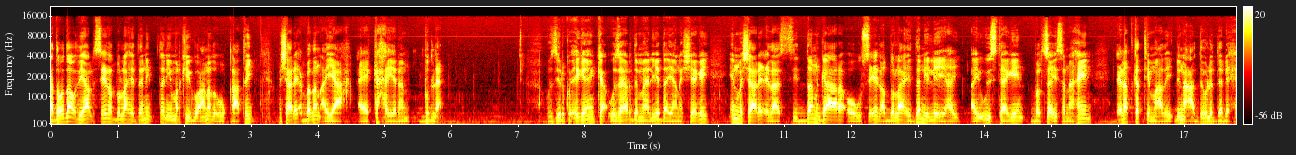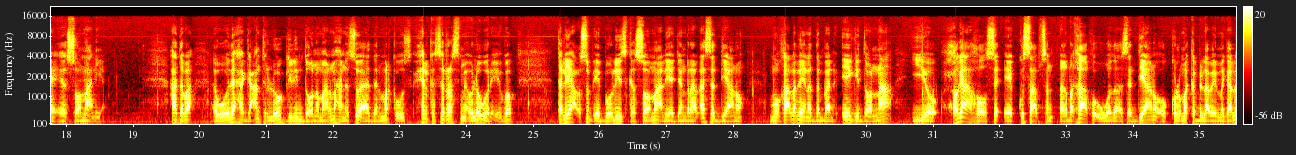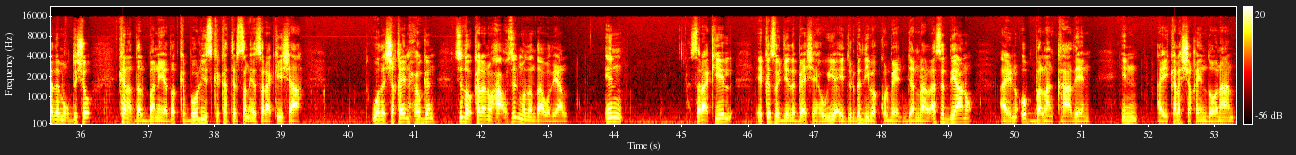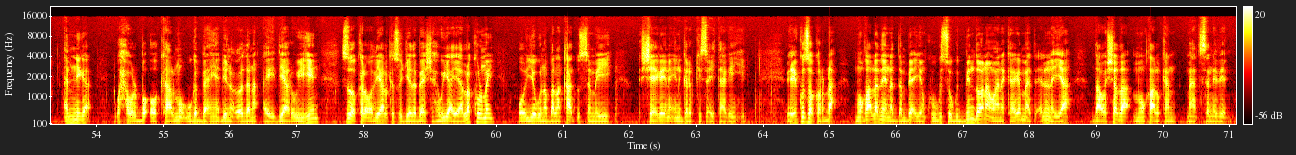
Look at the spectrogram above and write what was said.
Haddaba daawadayaal saciid cabdulaahi dani tan iyo markii go'aanada uu qaatay mashaariic badan ayaa ka xayiran puntland wasiir ku-xigeenka wasaaradda maaliyadda ayaana sheegay in mashaariicdaasi dan gaara oo uu siciid cabdulaahi dani leeyahay ay u istaageen balse aysan ahayn cilad ka timaaday dhinaca dowladda dhexe ee soomaaliya. Haddaba awoodaha gacanta loo gelin doono maalmahana soo aadan marka uu xilka si rasmi oo la wareego taliyaha cusub ee booliiska soomaaliya jenaraal asad diyaano muuqaaladeena dambaan eegi doonaa iyo xogaha hoose ee ku saabsan dhaqdhaqaaqa uu wado asad diyaano oo kulmo ka bilaabay magaalada muqdisho kana dalbanaya dadka booliiska ka tirsan ee saraakiisha. Ah wada shaqayn xoogan sidoo kalena waxaa xusid mudan daawadayaal in saraakiil ee ka soo jeeda beesha hawiye ay durbadiiba kulmeen. Jenaraal asad diyaano ayna u ballan qaadeen in ay kala shaqayn doonaan amniga wax walba oo kaalmo uga baahan yahay dhinacoodana ay diyaar u yihiin. Sidoo kale odayaal ka soo jeeda beesha hawiye ayaa la kulmay oo iyaguna ballanqaad u sameeyey sheegayna in garabkiisa ay taagan yihiin. Wixii ku soo kordha muuqaaladeena dambe ayaan kuugu soo gudbin doonaa waana kaaga mahad celinayaa daawashada muuqaalkan mahadsanideen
